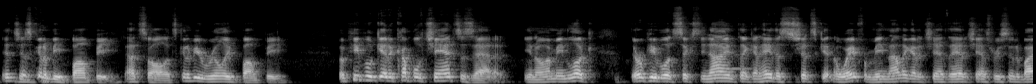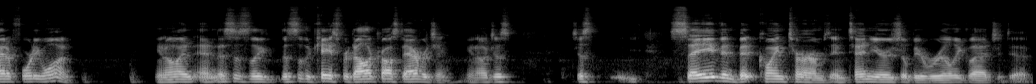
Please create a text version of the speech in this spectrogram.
It's just going to be bumpy. That's all. It's going to be really bumpy but people get a couple of chances at it. You know, I mean, look, there were people at 69 thinking, hey, this shit's getting away from me. Now they got a chance. They had a chance recently to buy it at 41 you know and, and this is the this is the case for dollar cost averaging you know just just save in bitcoin terms in 10 years you'll be really glad you did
